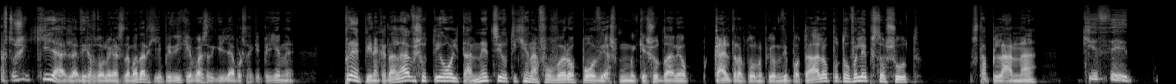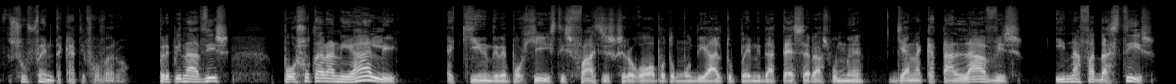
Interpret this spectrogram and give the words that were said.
αυτός έχει κοιλιά. Δηλαδή, αυτό το λέγα συνταγματάρχη, επειδή είχε βάσει την κοιλιά μπροστά και πήγαινε πρέπει να καταλάβεις ότι όλοι ήταν έτσι, ότι είχε ένα φοβερό πόδι, ας πούμε, και σούταρε καλύτερα από τον οποιονδήποτε άλλο, που το βλέπεις στο σουτ, στα πλάνα, και δεν σου φαίνεται κάτι φοβερό. Πρέπει να δεις πόσο ήταν οι άλλοι εκείνη την εποχή, στις φάσεις, ξέρω εγώ, από το Μουντιάλ του 54, ας πούμε, για να καταλάβεις ή να φανταστείς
